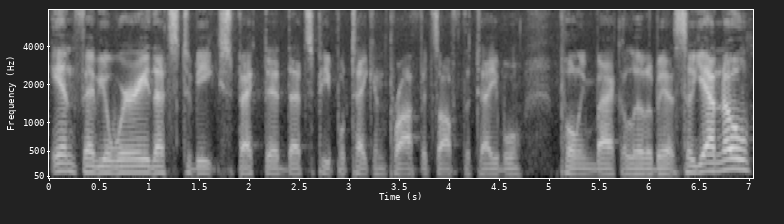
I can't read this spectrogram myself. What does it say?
in February. That's to be expected. That's people taking profits off the table, pulling back a little bit. So, yeah, no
